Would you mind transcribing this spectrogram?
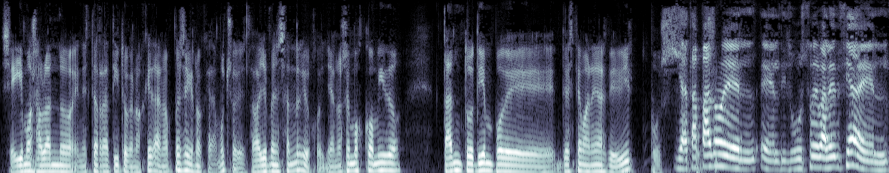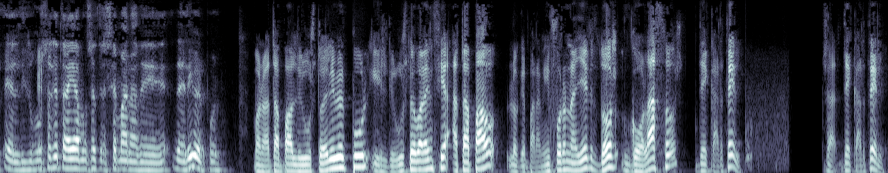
seguimos hablando en este ratito que nos queda, no pensé que nos queda mucho, estaba yo pensando, digo, "Jo, ya nos hemos comido tanto tiempo de, de este maneras de vivir, pues... Y ha tapado el, el disgusto de Valencia, el, el disgusto que traíamos entre semana de, de Liverpool. Bueno, ha tapado el disgusto de Liverpool y el disgusto de Valencia ha tapado lo que para mí fueron ayer dos golazos de cartel. O sea, de cartel,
